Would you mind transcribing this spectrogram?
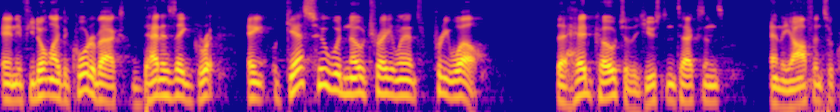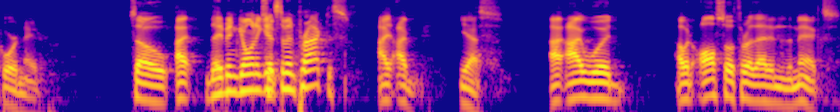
And if you don't like the quarterbacks, that is a great. And guess who would know Trey Lance pretty well? The head coach of the Houston Texans and the offensive coordinator. So I, They've been going against them in practice. I, I yes, I, I would, I would also throw that into the mix.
